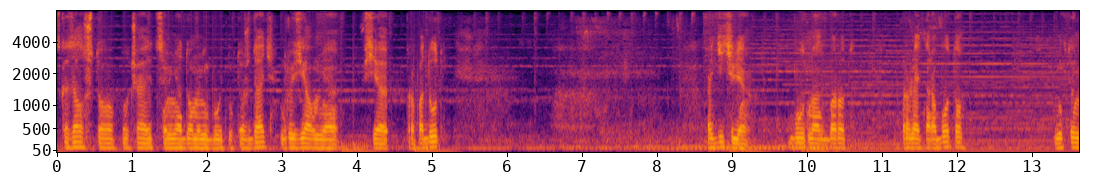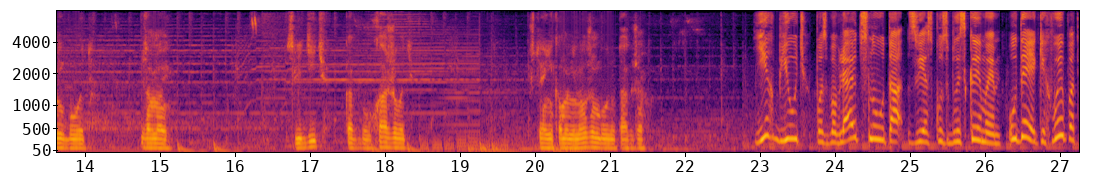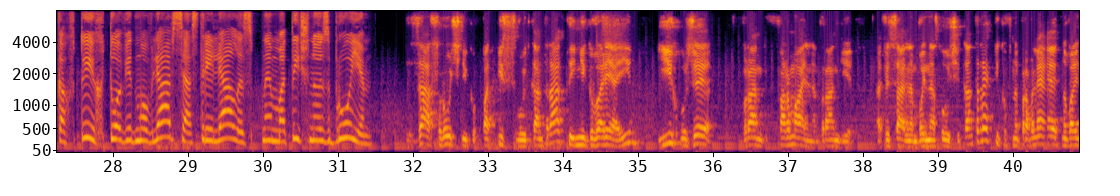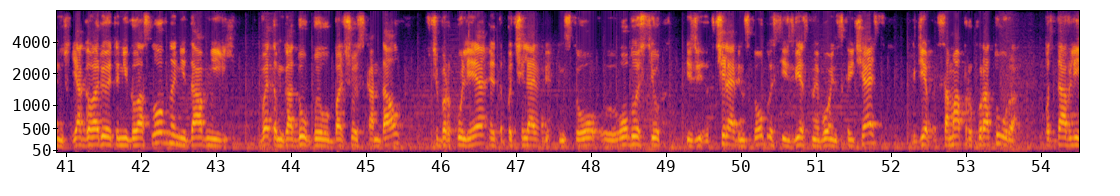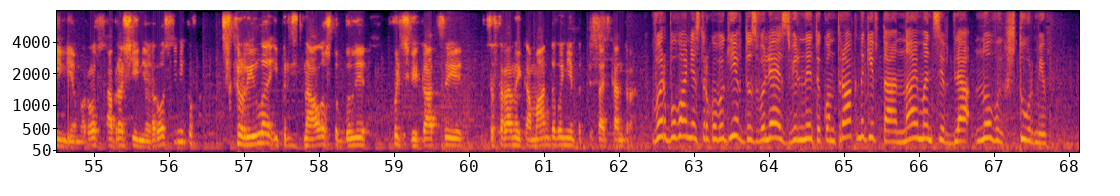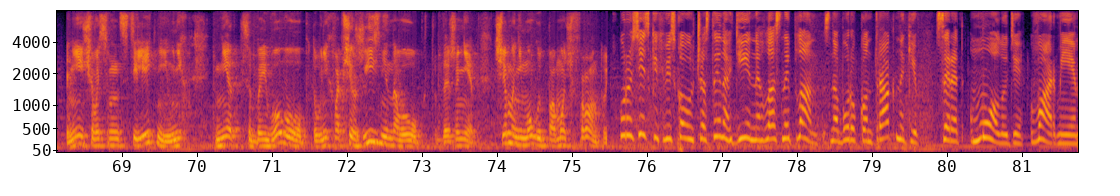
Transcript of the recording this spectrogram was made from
Сказал, что, получается, меня дома не будет никто ждать. Друзья у меня все пропадут. Родители будут, наоборот, отправлять на работу. Никто не будет за мной следить, как бы ухаживать. Что я никому не нужен буду также. Їх б'ють, позбавляють сну та зв'язку з близькими. У деяких випадках в тих, хто відмовлявся, стріляли з пневматичної зброї. за срочников подписывают контракты, не говоря им, и их уже в ранг, формально в ранге официальном военнослужащих контрактников направляют на войну. Я говорю это не голословно. Недавний в этом году был большой скандал в Чебаркуле, это под Челябинской о- областью, изв- в Челябинской области известная воинская часть, где сама прокуратура под давлением рос- обращения родственников скрыла и признала, что были фальсификации со стороны командования подписать контракт. Вербування строковиків дозволяє звільнити контрактників та найманців для нових штурмів. Они еще 18-летние, у них нет боевого опыта, у них вообще жизненного опыта даже нет. Чем они могут помочь фронту? У російських військових частинах діє негласний план з набору контрактників серед молоді в армії.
